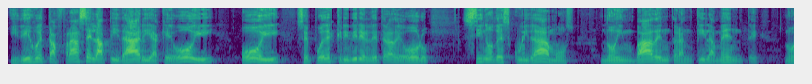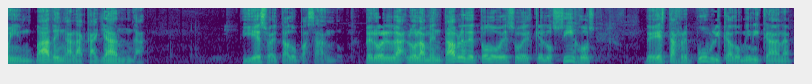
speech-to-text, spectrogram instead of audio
Y dijo esta frase lapidaria que hoy, hoy se puede escribir en letra de oro. Si nos descuidamos, nos invaden tranquilamente, nos invaden a la callanda. Y eso ha estado pasando. Pero lo lamentable de todo eso es que los hijos de esta República Dominicana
